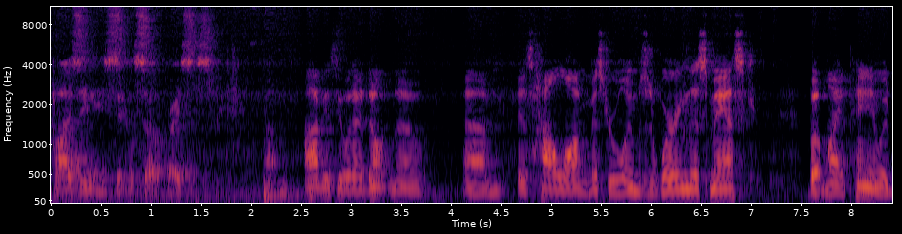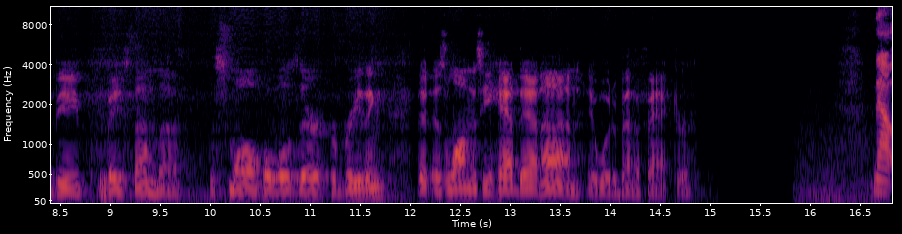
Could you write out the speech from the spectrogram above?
causing a sickle cell crisis? Um, obviously, what I don't know um, is how long Mr. Williams is wearing this mask, but my opinion would be, based on the, the small holes there for breathing, that as long as he had that on, it would have been a factor. Now,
